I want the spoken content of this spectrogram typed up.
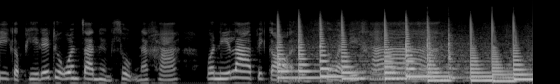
ดีๆ กับพี่ได้ทุกวันจันทร์ถึงศุกร์นะคะ วันนี้ลาไปก่อน สวัสดีค่ะ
